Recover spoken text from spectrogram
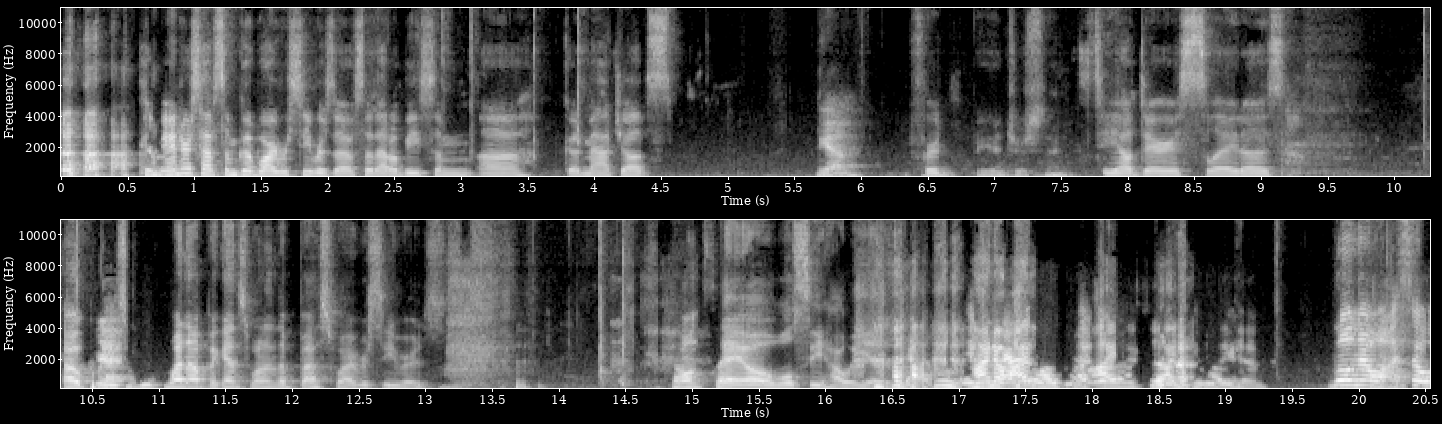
Commanders have some good wide receivers though, so that'll be some uh, good matchups Yeah. for Be interesting. see how Darius Slay does. oh please, Yeah. he just went up against one of the best wide receivers. Don't say, "Oh, we'll see how he is." I know I like him. I actually I do like him. Well, no, so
